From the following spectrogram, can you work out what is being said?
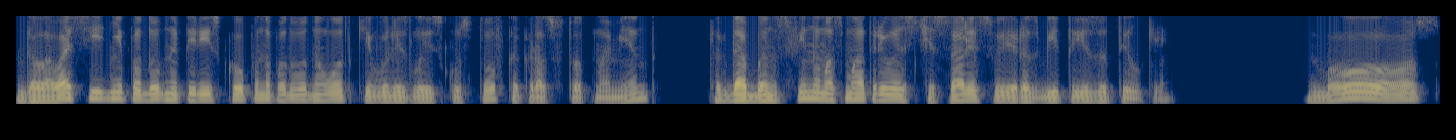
Голова Сидни, подобно перископу на подводной лодке, вылезла из кустов как раз в тот момент, когда Бен с Финном, осматриваясь, чесали свои разбитые затылки. «Босс!»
